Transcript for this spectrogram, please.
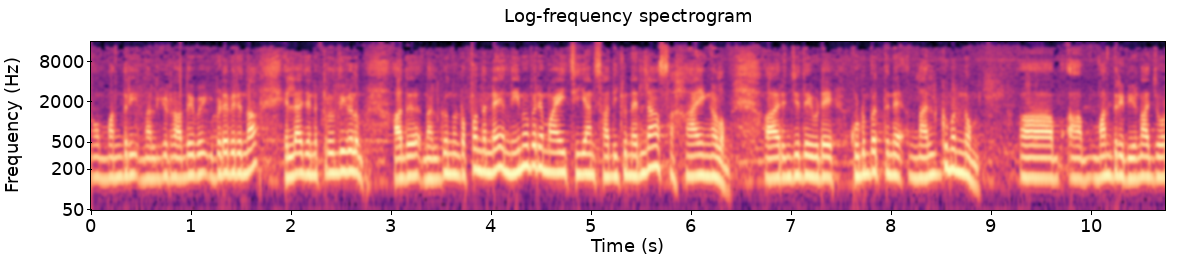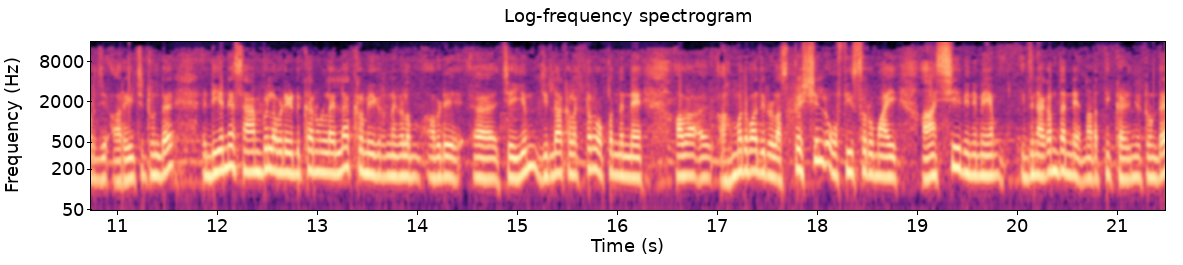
മന്ത്രി നൽകിയിട്ടുണ്ട്. അത് ഇവിടെ വരുന്ന എല്ലാ ജനപ്രതിനിധികളും അത് നൽകുന്നുണ്ട്. ഒപ്പം തന്നെ നിയമപരമായി ചെയ്യാൻ സാധിക്കുന്ന എല്ലാ സഹായങ്ങളും രഞ്ജിതയുടെ കുടുംബത്തിന് നൽകുമെന്നും മന്ത്രി വീണ ജോർജ് അറിയിച്ചിട്ടുണ്ട്. ഡി എൻ എ സാമ്പിൾ അവിടെ എടുക്കാനുള്ള എല്ലാ ക്രമീകരണങ്ങളും അവിടെ ചെയ്യും. ജില്ലാ കളക്ടർ ഒപ്പം തന്നെ അഹമ്മദാബാദിലുള്ള സ്പെഷ്യൽ ഓഫീസറുമായി ആശയവിനിമയം ഇതിനകം തന്നെ നടത്തി കഴിഞ്ഞിട്ടുണ്ട്.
